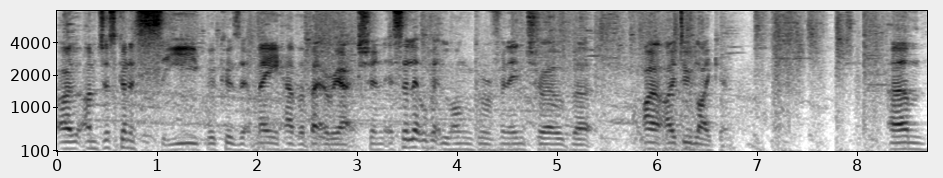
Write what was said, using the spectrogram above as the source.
I, am just going to see because it may have a better reaction. It's a little bit longer of an intro, but I, I do like it. Um,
